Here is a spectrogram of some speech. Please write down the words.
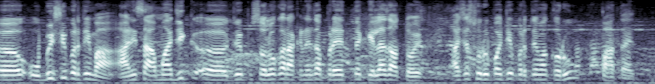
ओबीसी प्रतिमा आणि सामाजिक जे सलोखा राखण्याचा प्रयत्न केला जातोय अशा स्वरूपाची प्रतिमा करू पाहतायत.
